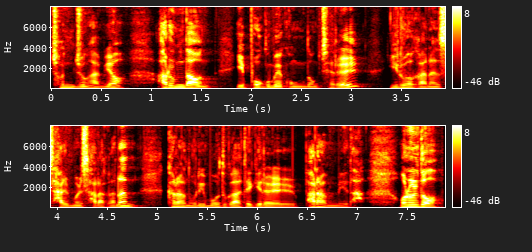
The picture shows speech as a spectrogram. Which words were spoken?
존중하며 아름다운 이 복음의 공동체를 이루어가는 삶을 살아가는 그런 우리 모두가 되기를 바랍니다. 오늘도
